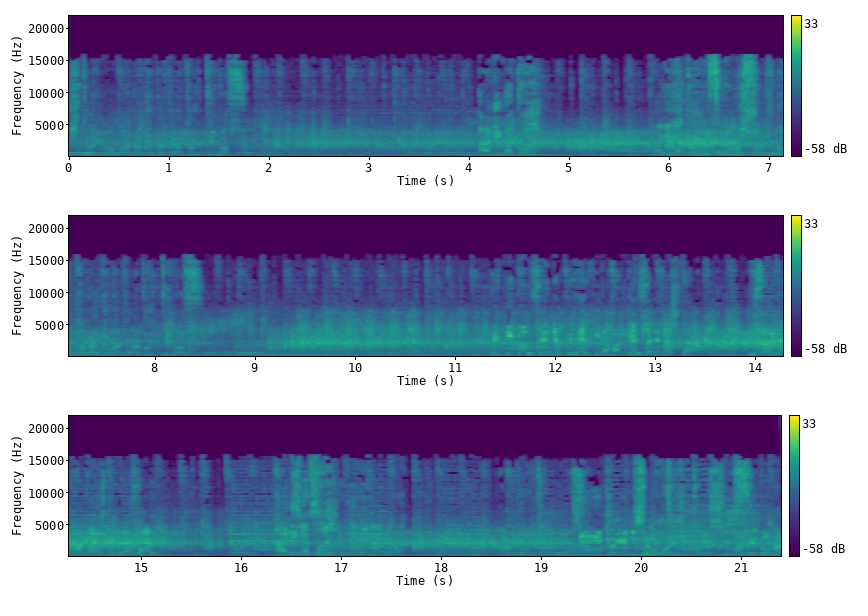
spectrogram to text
機体はまだ戦うと言っています。ありがとうありがとうございます機体はまだ戦うと言っています敵軍戦略兵器が発見されました。急いで破壊してくださいありがとういい加減にしろありがとうな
